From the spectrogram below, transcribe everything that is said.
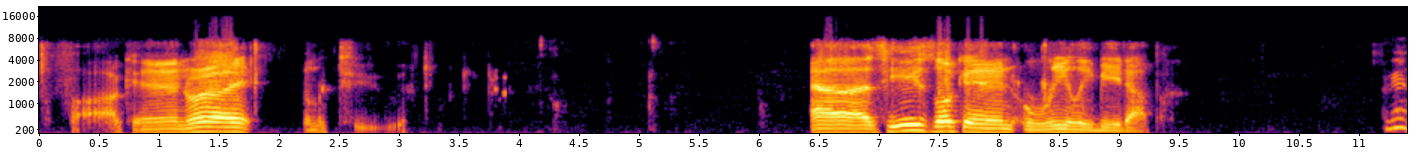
Fucking right. Number two. As he's looking really beat up. Okay.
